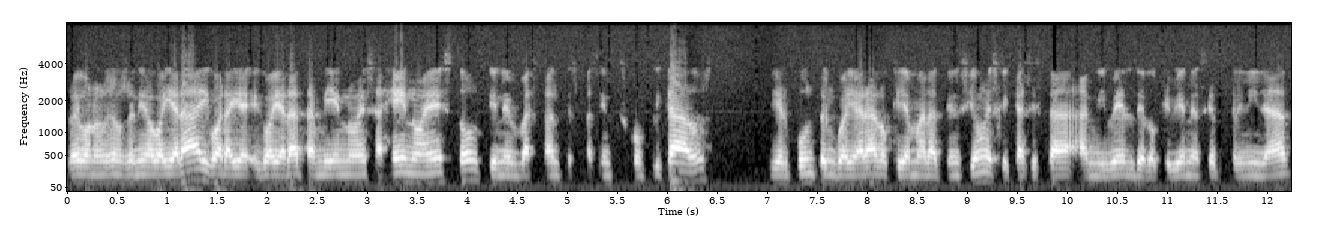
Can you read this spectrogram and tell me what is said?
Luego nos hemos venido a Guayará y Guayará también no es ajeno a esto, tiene bastantes pacientes complicados y el punto en Guayará lo que llama la atención es que casi está a nivel de lo que viene a ser Trinidad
